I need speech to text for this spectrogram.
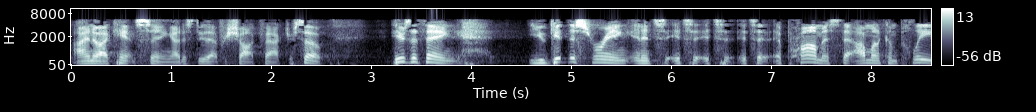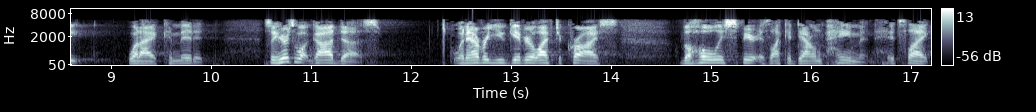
I know I can't sing. I just do that for shock factor. So here's the thing. You get this ring and it's, it's, it's, it's a, a promise that I'm going to complete what I committed. So here's what God does. Whenever you give your life to Christ, the Holy Spirit is like a down payment. It's like,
